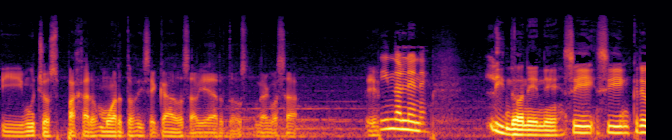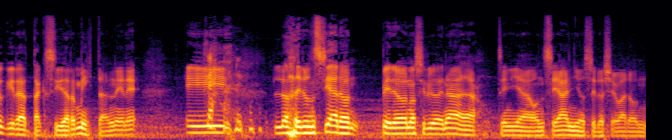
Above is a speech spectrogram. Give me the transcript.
y muchos pájaros muertos, disecados, abiertos. Una cosa eh, Lindo el nene. lindo, nene. Sí, sí, creo que era taxidermista el nene. Y lo denunciaron, pero no sirvió de nada. Tenía 11 años, se lo llevaron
